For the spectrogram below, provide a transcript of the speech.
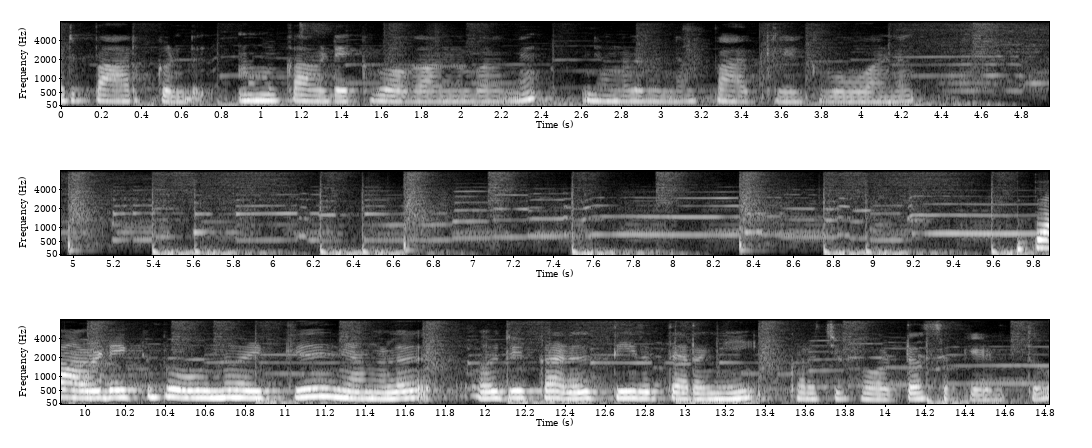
ഒരു പാർക്കുണ്ട്. നമുക്ക് അവിടേക്ക് പോകാമെന്ന് പറഞ്ഞ് ഞങ്ങൾ പിന്നെ പാർക്കിലേക്ക് പോവാണ്. അപ്പോൾ അവിടേക്ക് പോകുന്ന വഴിക്ക് ഞങ്ങൾ ഒരു കടൽ തീരത്തിറങ്ങി കുറച്ച് ഫോട്ടോസൊക്കെ എടുത്തു.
